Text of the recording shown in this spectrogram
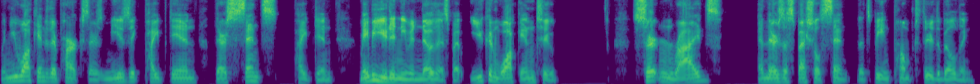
when you walk into their parks, there's music piped in, there's scents piped in. Maybe you didn't even know this, but you can walk into certain rides and there's a special scent that's being pumped through the building.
